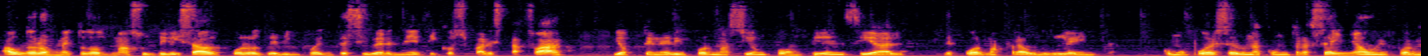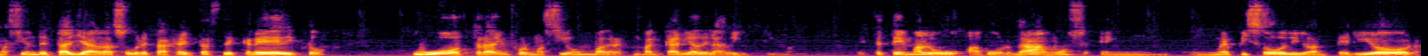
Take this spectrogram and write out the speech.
a uno de los métodos más utilizados por los delincuentes cibernéticos para estafar y obtener información confidencial de forma fraudulenta, como puede ser una contraseña o información detallada sobre tarjetas de crédito u otra información bancaria de la víctima. Este tema lo abordamos en, un episodio anterior,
